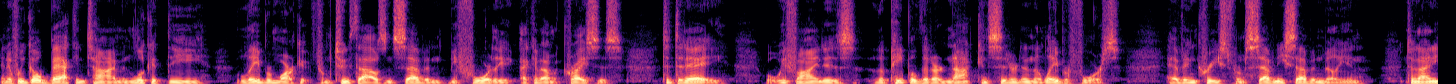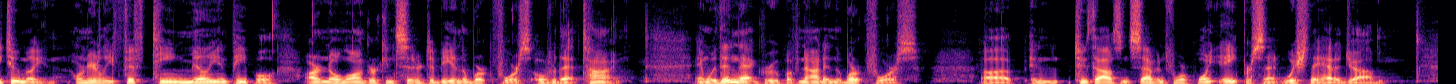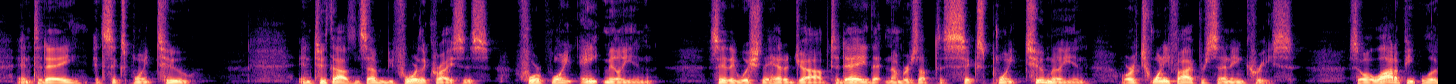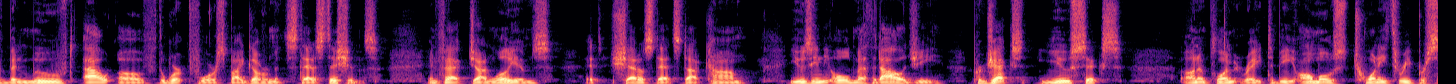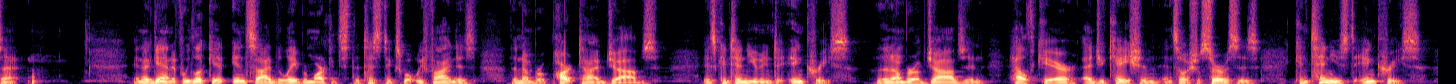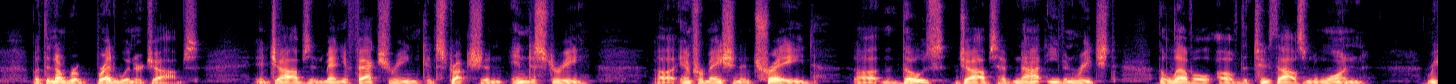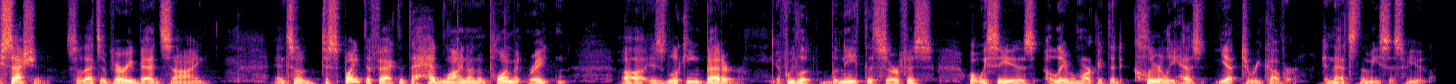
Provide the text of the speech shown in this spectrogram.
And if we go back in time and look at the labor market from 2007, before the economic crisis, to today, what we find is the people that are not considered in the labor force have increased from 77 million to 92 million, or nearly 15 million people are no longer considered to be in the workforce over that time. And within that group of not in the workforce, uh, in 2007, 4.8% wish they had a job, and today it's 6.2 in 2007, before the crisis, 4.8 million say they wish they had a job. Today, that number's up to 6.2 million, or a 25% increase. So a lot of people have been moved out of the workforce by government statisticians. In fact, John Williams at shadowstats.com, using the old methodology, projects U6 unemployment rate to be almost 23%. And again, if we look at inside the labor market statistics, what we find is the number of part-time jobs is continuing to increase. The number of jobs in healthcare, education, and social services continues to increase. But the number of breadwinner jobs, in jobs in manufacturing, construction, industry, uh, information, and trade, uh, those jobs have not even reached the level of the 2001 recession. So that's a very bad sign. And so, despite the fact that the headline unemployment rate uh, is looking better, if we look beneath the surface, what we see is a labor market that clearly has yet to recover. And that's the Mises view.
